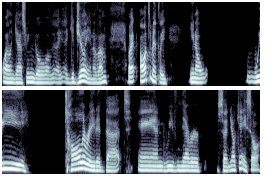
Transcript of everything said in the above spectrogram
oil and gas we can go a, a gajillion of them but ultimately you know we tolerated that and we've never said okay so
